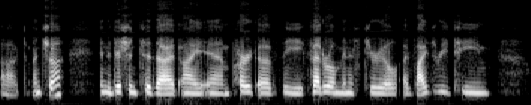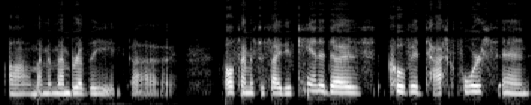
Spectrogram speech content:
uh, dementia, in addition to that, I am part of the Federal Ministerial Advisory Team. Um, I'm a member of the uh, Alzheimer's Society of Canada's COVID Task Force and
